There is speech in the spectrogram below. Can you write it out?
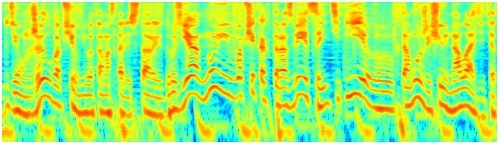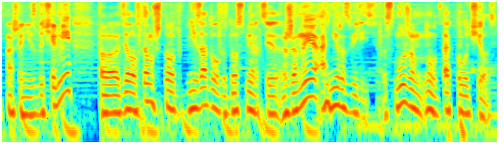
где он жил вообще, у него там остались старые друзья, ну и вообще как-то развеяться и, и э, к тому же еще и наладить отношения с дочерьми. Э, Дело в том, что незадолго до смерти жены они развелись. С мужем, ну, так получилось.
